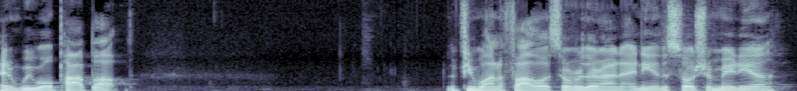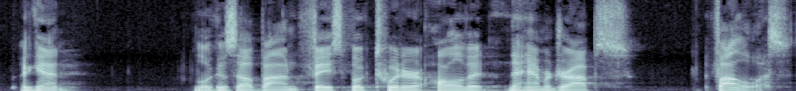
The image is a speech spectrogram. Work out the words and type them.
and we will pop up. If you want to follow us over there on any of the social media, again, look us up on Facebook, Twitter, all of it, the hammer drops. Follow us.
